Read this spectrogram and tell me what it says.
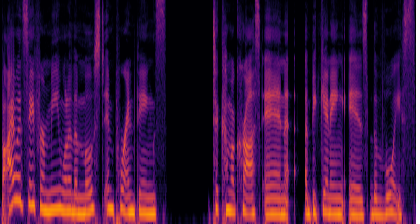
but I would say for me, one of the most important things to come across in a beginning is the voice,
